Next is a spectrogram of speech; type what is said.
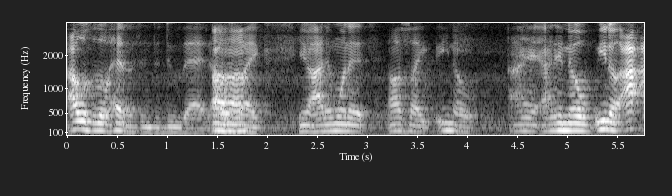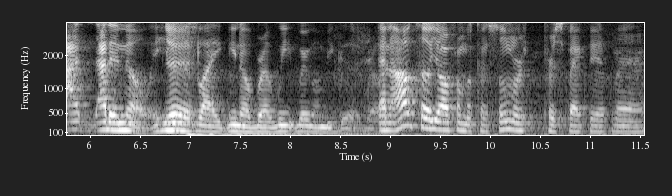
i was a little hesitant to do that i uh-huh. was like you know i didn't want to i was like you know I, I didn't know, you know, I, I, I didn't know. he yeah. was just like, you know, bro, we, we're going to be good, bro. And I'll tell y'all from a consumer perspective, man,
